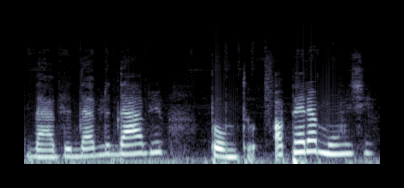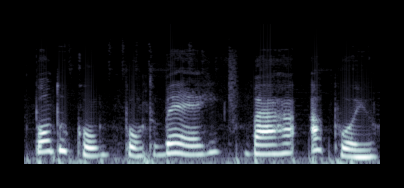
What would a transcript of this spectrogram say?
www.operamundi.com.br/apoio.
